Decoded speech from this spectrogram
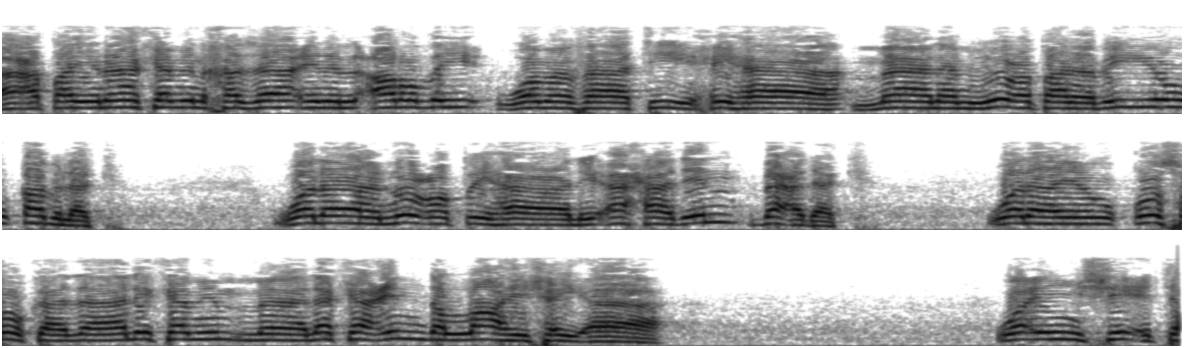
أعطيناك من خزائن الأرض ومفاتيحها ما لم يعط نبي قبلك ولا نعطها لأحد بعدك ولا ينقصك ذلك مما لك عند الله شيئا. وإن شئت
